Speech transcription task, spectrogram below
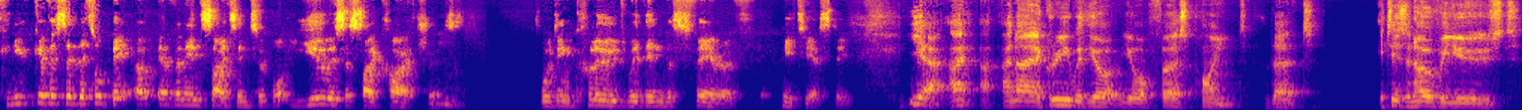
Can you give us a little bit of an insight into what you, as a psychiatrist, mm. would include within the sphere of PTSD? Yeah, I, I, and I agree with your your first point that it is an overused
